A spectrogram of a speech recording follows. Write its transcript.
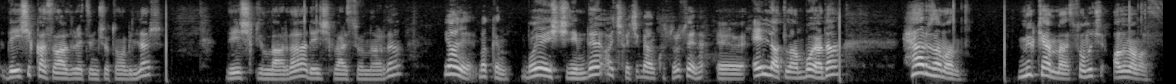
değişik kasalarda üretilmiş otomobiller. Değişik yıllarda, değişik versiyonlarda. Yani bakın boya işçiliğimde açık açık ben kusuru söyleyeyim. E, elle atılan boyada her zaman mükemmel sonuç alınamaz.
